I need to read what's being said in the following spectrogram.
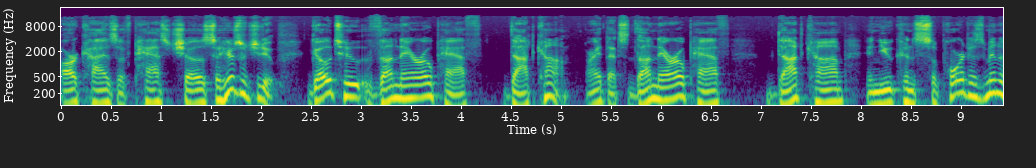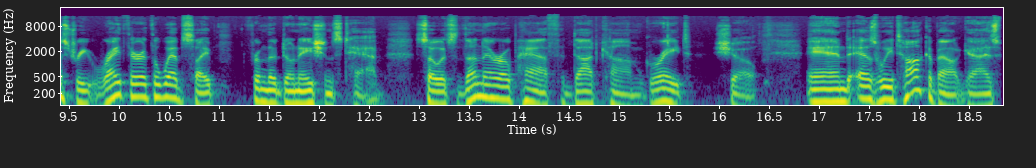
archives of past shows. So here's what you do go to thenarrowpath.com. All right, that's thenarrowpath.com, and you can support his ministry right there at the website from the donations tab. So it's thenarrowpath.com. Great show. And as we talk about, guys,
